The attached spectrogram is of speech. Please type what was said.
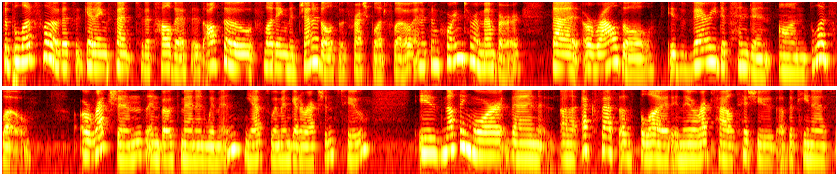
The blood flow that's getting sent to the pelvis is also flooding the genitals with fresh blood flow, and it's important to remember that arousal is very dependent on blood flow. Erections in both men and women, yes, women get erections too, is nothing more than uh, excess of blood in the erectile tissues of the penis,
